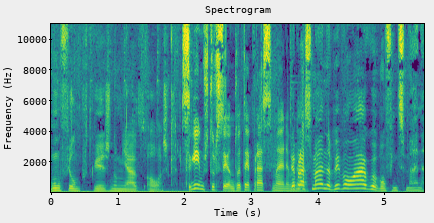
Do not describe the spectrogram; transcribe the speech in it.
um filme português nomeado ao Oscar. Seguimos torcendo. Até para a semana. Até para a Manuel. semana, bebam água, bom fim de semana.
